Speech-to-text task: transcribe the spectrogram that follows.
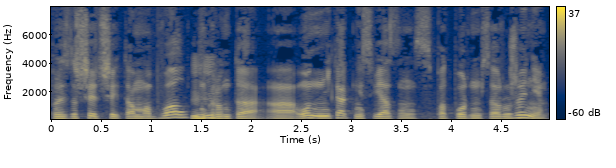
произошедший там обвал угу. грунта, он никак не связан с подпорным сооружением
